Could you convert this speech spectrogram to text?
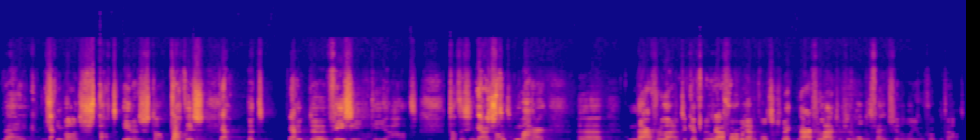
wijk, misschien ja. wel een stad in een stad. Dat is het ja. de, de, visie die je had. Dat is interessant. Juist. Maar uh, naar verluid, ik heb het ja. voorbereid op ons gesprek. Naar verluid heb je er 125 miljoen voor betaald.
